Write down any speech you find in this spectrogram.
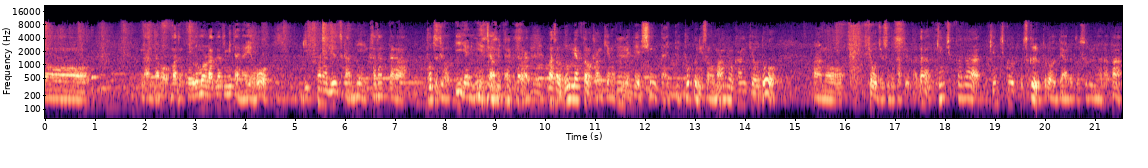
のー、なんだろうまあでも子供の落書きみたいな絵を立派な美術館に飾ったら突如いい絵に見えちゃうみたいな。だからまあその文脈との関係も含めて身体って特にその周りの環境をどうあの享受するかというか。だから建築家が建築を作るプロであるとするならば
